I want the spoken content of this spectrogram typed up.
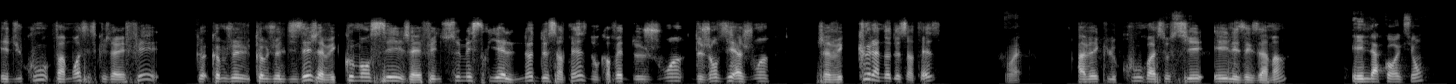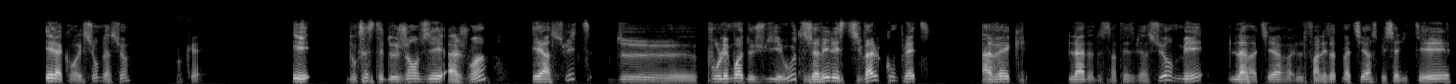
Et du coup, enfin moi, c'est ce que j'avais fait. Comme je, comme je le disais, j'avais commencé, j'avais fait une semestrielle note de synthèse. Donc en fait, de juin, de janvier à juin, j'avais que la note de synthèse. Ouais. Avec le cours associé et les examens. Et la correction? Et la correction, bien sûr. Ok. Et donc ça, c'était de janvier à juin. Et ensuite, de, pour les mois de juillet et août, j'avais l'estivale complète avec la note de synthèse, bien sûr, mais la matière, enfin les autres matières, spécialités,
